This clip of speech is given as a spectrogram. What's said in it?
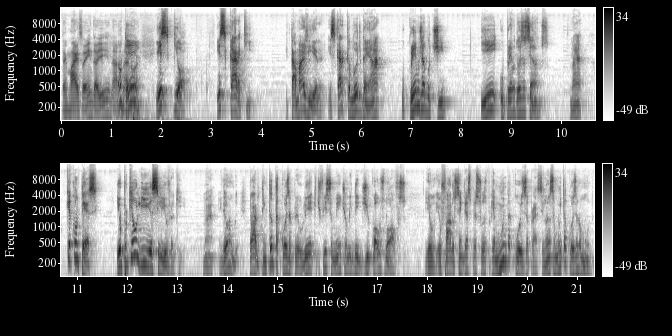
Tem mais ainda aí? Na, Não na- tem. Esse aqui, ó. Esse cara aqui, Itamar Vieira, esse cara acabou de ganhar o prêmio Jabuti e o prêmio Dois Oceanos. Não é? O que acontece? Eu, porque eu li esse livro aqui. Não é? Então, não- claro, tem tanta coisa para eu ler que dificilmente eu me dedico aos novos. Eu, eu falo sempre às pessoas, porque é muita coisa para se lança muita coisa no mundo.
